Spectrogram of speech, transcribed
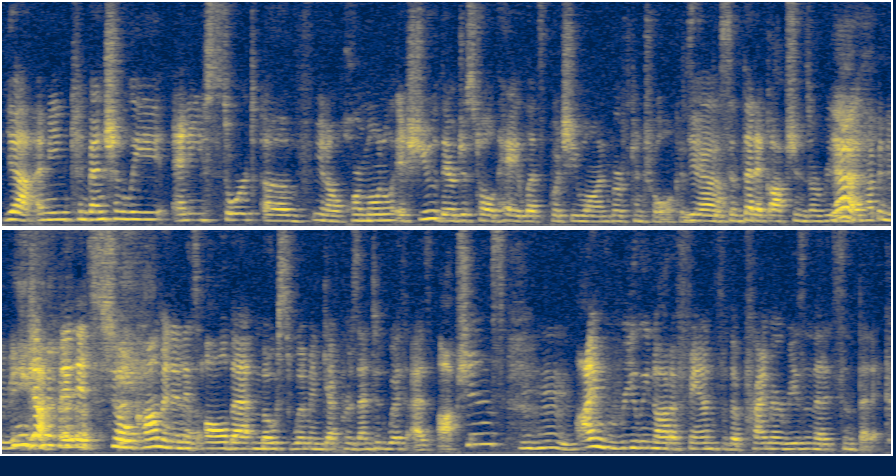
Yeah, I mean conventionally, any sort of you know hormonal issue, there they're just told, hey, let's put you on birth control because yeah. the synthetic options are really. Yeah, it happened to me. yeah, it, it's so common and yeah. it's all that most women get presented with as options. Mm-hmm. I'm really not a fan for the primary reason that it's synthetic,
